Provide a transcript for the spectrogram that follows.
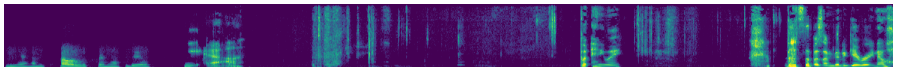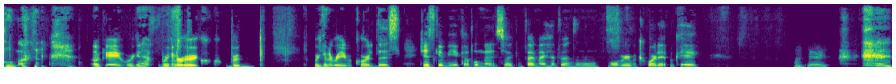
Yeah. That's probably what we're gonna have to do. Yeah. But anyway, that's the best I'm gonna get right now. Hold on. Okay, we're gonna we're gonna rec- we're gonna re-record this. Just give me a couple minutes so I can find my headphones, and then we'll re-record it. Okay. Okay.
